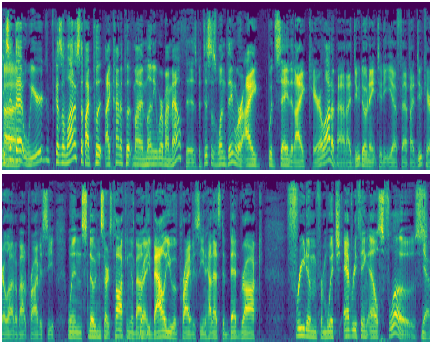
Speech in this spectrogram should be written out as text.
Isn't Uh, that weird? Because a lot of stuff I put, I kind of put my money where my mouth is. But this is one thing where I would say that I care a lot about. I do donate to the EFF. I do care a lot about privacy. When Snowden starts talking about Right. the value of privacy and how that's the bedrock freedom from which everything else flows. Yeah.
